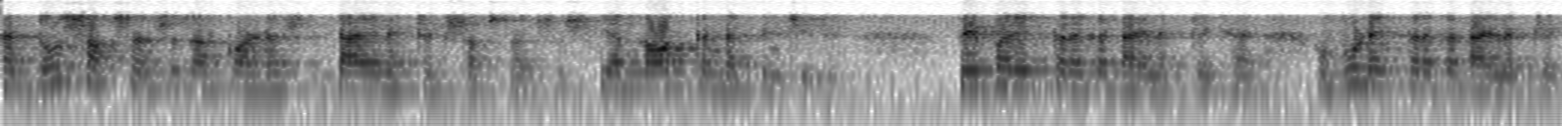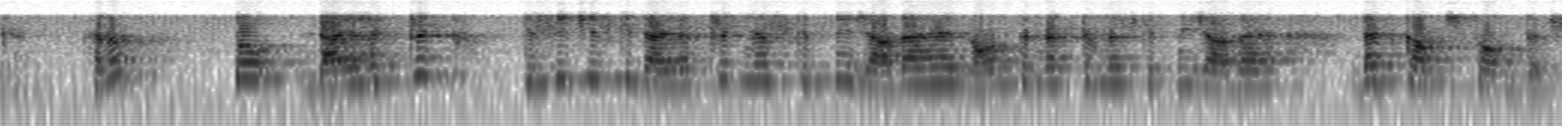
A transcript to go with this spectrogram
And those substances are called as dielectric substances या non-conducting चीज़ें पेपर एक तरह का डाइलेक्ट्रिक है वुड एक तरह का डाइलेक्ट्रिक है है ना तो डाइलेक्ट्रिक किसी चीज़ की डाइलेक्ट्रिकनेस कितनी ज़्यादा है नॉन कंडक्टिवनेस कितनी ज़्यादा है that comes from this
